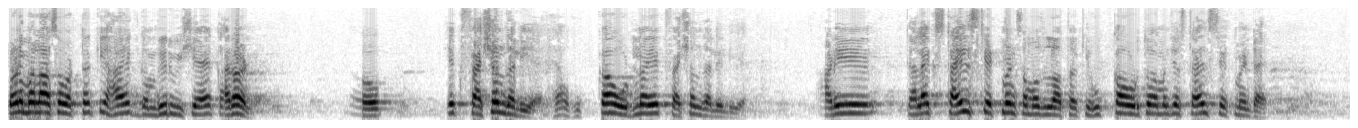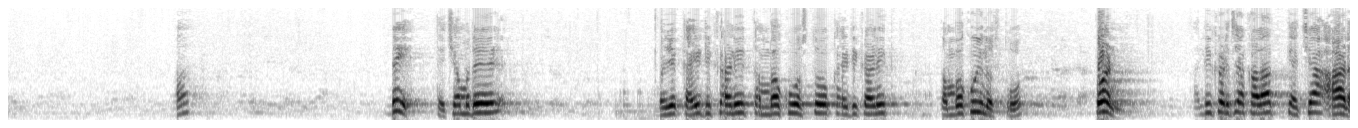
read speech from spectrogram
पण मला असं वाटतं की हा एक गंभीर विषय आहे. कारण एक फॅशन झाली आहे. ह्या हुक्का ओढणं एक फॅशन झालेली आहे. आणि त्याला एक स्टाईल स्टेटमेंट समजलं जातं की हुक्का ओढतोय म्हणजे स्टाईल स्टेटमेंट आहे. हा? नाही त्याच्यामध्ये म्हणजे काही ठिकाणी तंबाखू असतो काही ठिकाणी तंबाखूही नसतो. पण अलीकडच्या काळात त्याच्या आड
